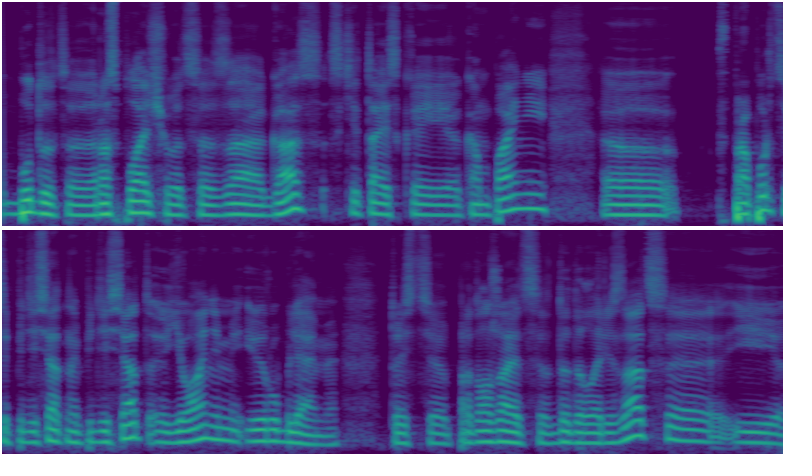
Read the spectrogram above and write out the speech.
будут расплачиваться за газ с китайской компанией в пропорции 50 на 50 э, юанями и рублями. То есть э, продолжается дедоларизация, и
